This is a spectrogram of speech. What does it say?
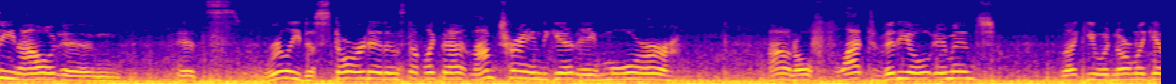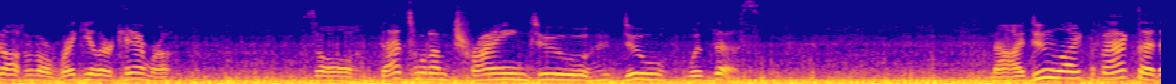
scene out and it's really distorted and stuff like that and I'm trying to get a more I don't know flat video image like you would normally get off of a regular camera. So that's what I'm trying to do with this. Now I do like the fact that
